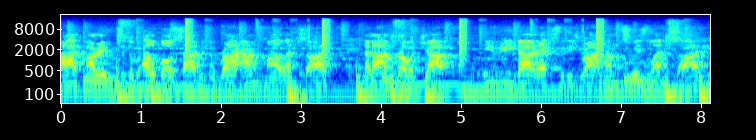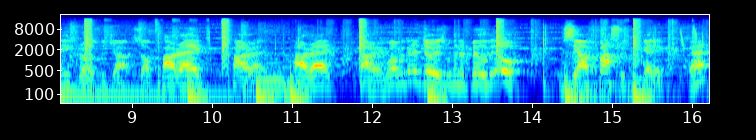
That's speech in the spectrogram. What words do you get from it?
I parry to the elbow side with the right hand, my left side. Then I throw a jab, he redirects with his right hand to his left side, and he throws the jab. So parry, parry, parry, parry. What we're going to do is we're going to build it up and see how fast we can get it. Yeah?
